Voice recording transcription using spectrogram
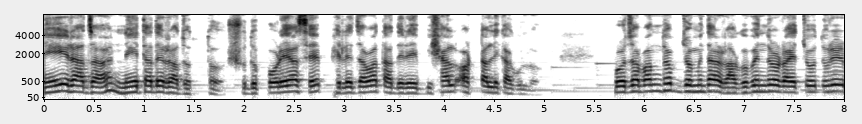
নেই রাজা, নেই তাদের রাজত্ব। শুধু পড়ে আছে, ফেলে যাওয়া তাদের এই বিশাল অট্টালিকাগুলো। প্রজাবান্ধব জমিদার রাঘবেন্দ্র রায়চৌধুরীর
